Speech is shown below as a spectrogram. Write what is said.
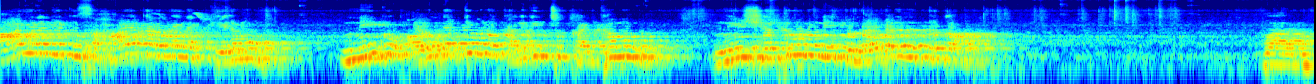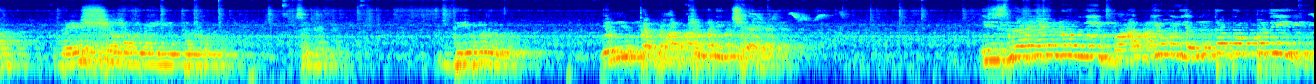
ఆయన నీకు సహాయకరమైన కీడము నీకు ఔన్నత్యమును కలిగించు ఖడ్గము నీ శత్రువులు నీకు లోబడినట్లుగా. వారు వేష్యము వేయుదురు. చూడండి. దేవుడు ఎంత భాగ్యమనిచ్చాడు ఇజ్రాయేలు నీ భాగ్యం ఎంత గొప్పది.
